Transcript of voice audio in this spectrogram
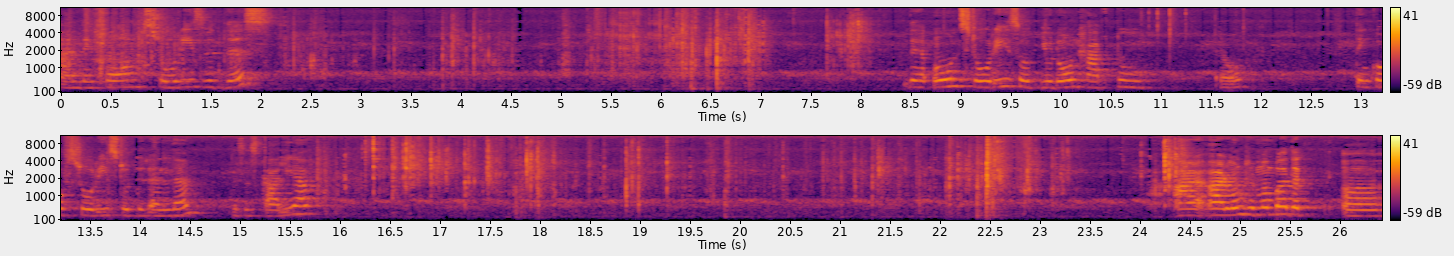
And they form stories with this. Their own stories so you don't have to you know think of stories to tell them. This is Kalia. I, I don't remember that uh,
